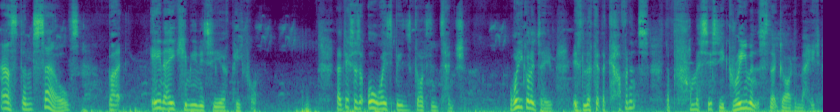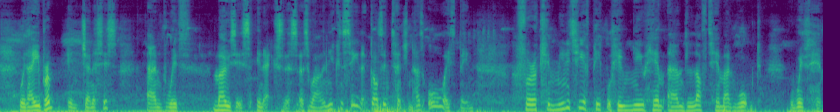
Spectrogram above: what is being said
as themselves, but in a community of people. Now, this has always been God's intention. All you've got to do is look at the covenants, the promises, the agreements that God made with Abram in Genesis and with Moses in Exodus as well. And you can see that God's intention has always been for a community of people who knew Him and loved Him and walked with Him.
